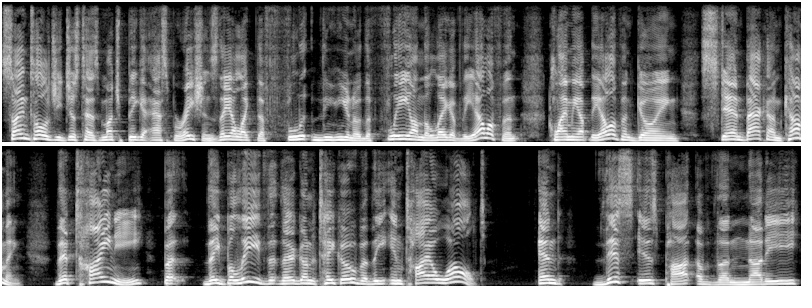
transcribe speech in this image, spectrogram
Scientology just has much bigger aspirations. They are like the, the, you know, the flea on the leg of the elephant, climbing up the elephant going, stand back, I'm coming. They're tiny, but they believe that they're going to take over the entire world. And this is part of the nutty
